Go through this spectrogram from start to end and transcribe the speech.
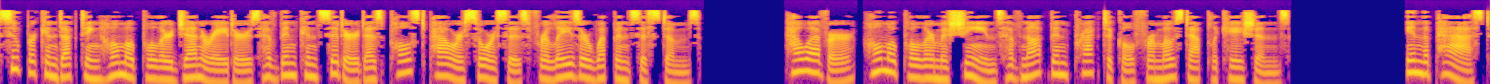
Superconducting homopolar generators have been considered as pulsed power sources for laser weapon systems. However, homopolar machines have not been practical for most applications. In the past,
